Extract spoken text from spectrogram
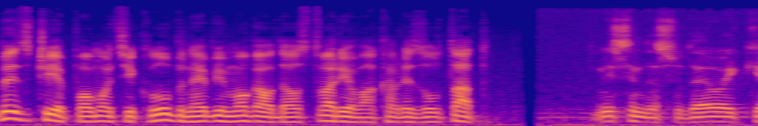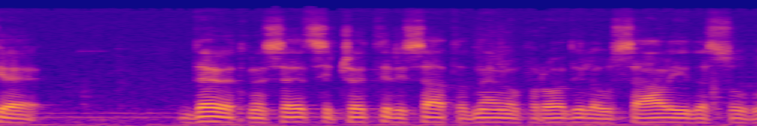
bez čije pomoći klub ne bi mogao da ostvari ovakav rezultat. Mislim da su devojke 9 meseci, 4 sata dnevno provodile u sali i da su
